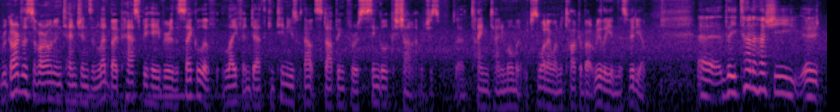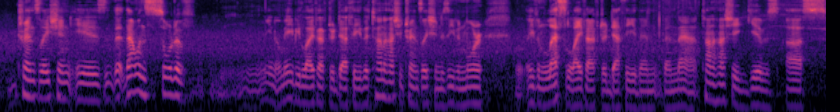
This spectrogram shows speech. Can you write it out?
regardless of our own intentions and led by past behavior, the cycle of life and death continues without stopping for a single kshana, which is a tiny, tiny moment, which is what I want to talk about really in this video. Uh, the Tanahashi uh, translation is that that one's sort of you know maybe life after deathy. The Tanahashi translation is even more, even less life after deathy than than that. Tanahashi gives us.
